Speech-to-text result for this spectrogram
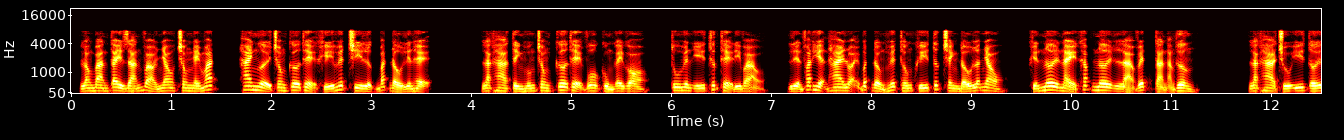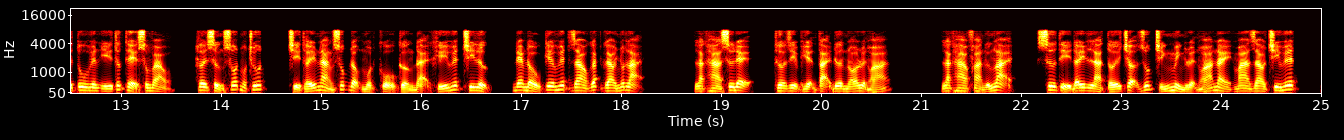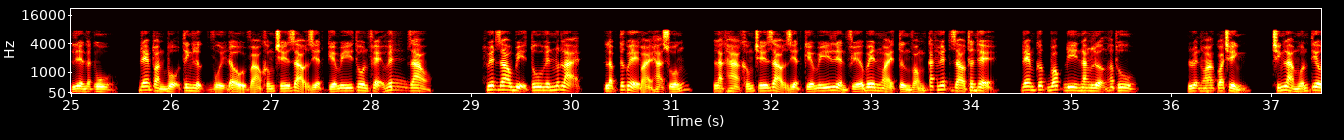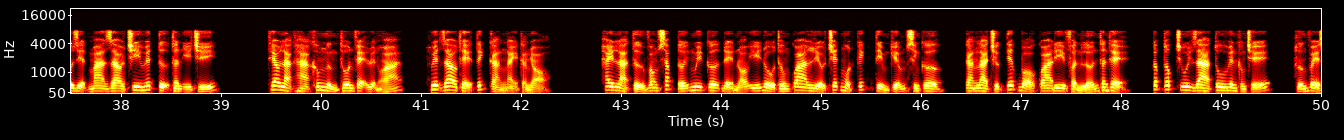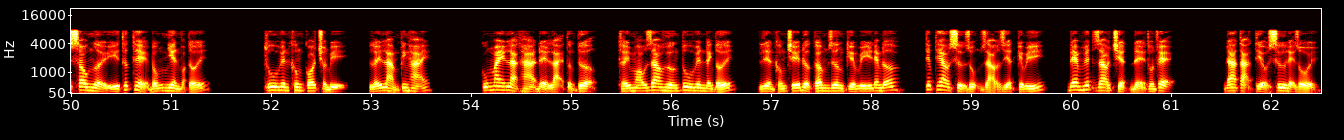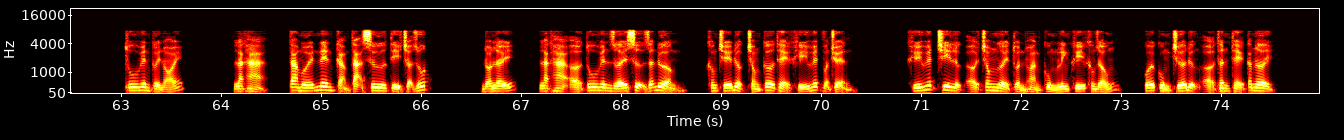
Lòng bàn tay dán vào nhau trong nháy mắt, hai người trong cơ thể khí huyết chi lực bắt đầu liên hệ. Lạc hà tình huống trong cơ thể vô cùng gay go, tu huyên ý thức thể đi vào, liền phát hiện hai loại bất đồng huyết thống khí tức tranh đấu lẫn nhau, khiến nơi này khắp nơi là vết tàn ám thương. Lạc hà chú ý tới tu huyên ý thức thể xông vào, hơi sửng sốt một chút, chỉ thấy nàng xúc động một cổ cường đại khí huyết chi lực, đem đầu kia huyết dao gắt gao nhốt lại. Lạc hà sư đệ, thừa dịp hiện tại đưa nó luyện hóa. Lạc hà phản ứng lại sư tỷ đây là tới trợ giúp chính mình luyện hóa này ma giao chi huyết, liền đặc cụ đem toàn bộ tinh lực vùi đầu vào khống chế rào diệt kiếm ý thôn phệ huyết dao huyết dao bị tu huyên nuốt lại, lập tức hể vải hạ xuống, lạc hà khống chế rào diệt kiếm ý liền phía bên ngoài từng vòng cắt huyết dao thân thể, đem cướp bóc đi năng lượng hấp thu. Luyện hóa quá trình, chính là muốn tiêu diệt ma giao chi huyết tự thân ý chí. Theo lạc hà không ngừng thôn vệ luyện hóa, huyết giao thể tích càng ngày càng nhỏ. Hay là tử vong sắp tới nguy cơ để nó ý đồ thông qua liều chết một kích tìm kiếm sinh cơ, càng là trực tiếp bỏ qua đi phần lớn thân thể, cấp tốc chui ra tu huyên khống chế, hướng về sau người ý thức thể bỗng nhiên vào tới tu huyên không có chuẩn bị, lấy làm kinh hãi. Cũng may lạc hà để lại tưởng tượng, thấy máu dao hướng tu huyên đánh tới, liền khống chế được âm dương kiếm ý đem đỡ, tiếp theo sử dụng rào diệt kiếm ý, đem huyết giao triệt để thôn vệ đa tạ tiểu sư đệ rồi. Tu huyên cười nói, lạc hà, ta mới nên cảm tạ sư tỷ trợ giúp. Đón lấy, lạc hà ở tu huyên dưới sự dẫn đường, khống chế được trong cơ thể khí huyết vận chuyển. Khí huyết chi lực ở trong người tuần hoàn cùng linh khí không giống, cuối cùng chứa đựng ở thân thể các nơi.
